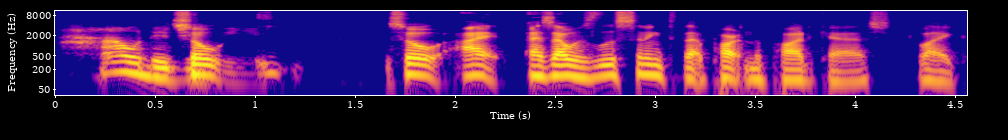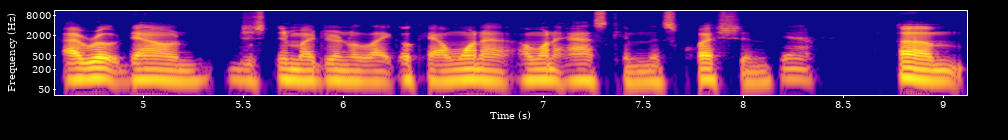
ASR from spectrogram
How did you So, leave? so I, as I was listening to that part in the podcast, like I wrote down just in my journal, like, okay, I want to, I want to ask him this question. Yeah. Um.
